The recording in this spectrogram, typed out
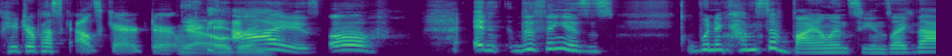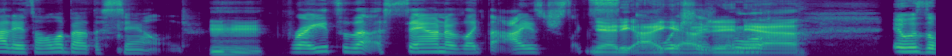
Pedro Pascal's character. with Yeah, the Oberyn. eyes. Oh, and the thing is, when it comes to violent scenes like that, it's all about the sound. hmm right? So the sound of like the eyes just like Yeah, the eye gouging. Yeah. It was the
